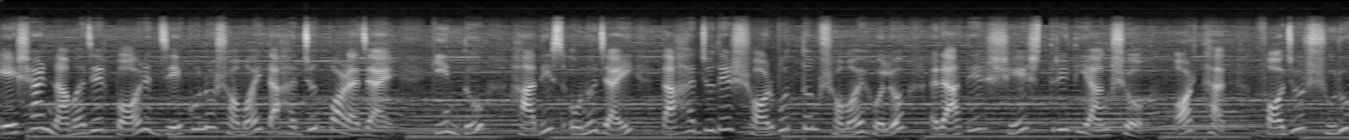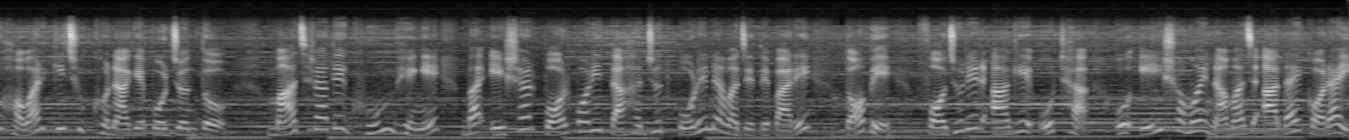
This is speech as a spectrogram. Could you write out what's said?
এশার নামাজের পর যে কোনো সময় তাহাজ্জুদ পড়া যায়। কিন্তু হাদিস অনুযায়ী তাহাজ্জুদের সর্বোত্তম সময় হল রাতের শেষ তৃতীয়াংশ, অর্থাৎ ফজর শুরু হওয়ার কিছুক্ষণ আগে পর্যন্ত। মাঝরাতে ঘুম ভেঙে বা এশার পরপরই তাহাজ্জুদ পড়ে নেওয়া যেতে পারে, তবে ফজরের আগে ওঠা ও এই সময় নামাজ আদায় করাই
